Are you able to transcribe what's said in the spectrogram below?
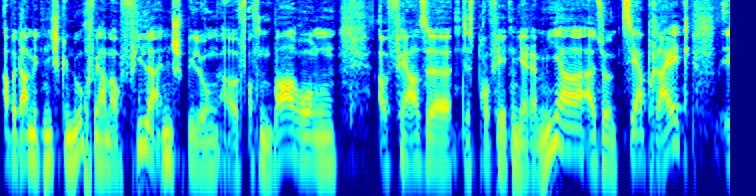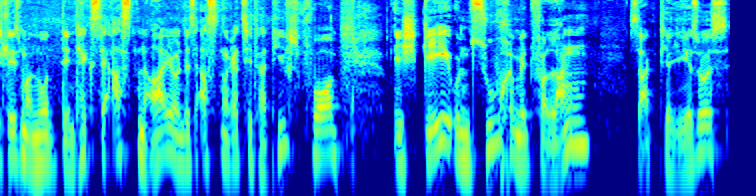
aber damit nicht genug. Wir haben auch viele Anspielungen auf Offenbarungen, auf Verse des Propheten Jeremia, also sehr breit. Ich lese mal nur den Text der ersten Arie und des ersten Rezitativs vor. Ich gehe und suche mit Verlangen, sagt hier Jesus,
